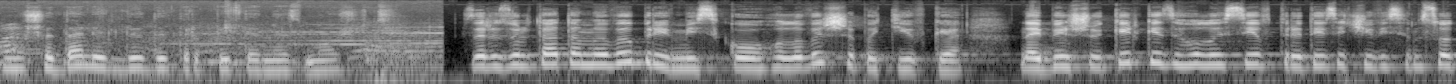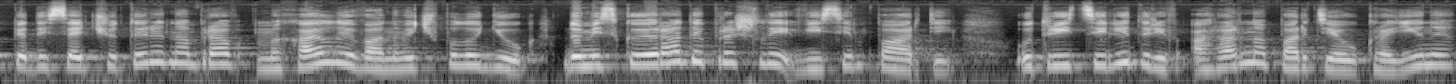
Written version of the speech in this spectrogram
Тому що далі люди терпіти не зможуть. За результатами виборів міського голови Шепетівки найбільшу кількість голосів 3854 набрав Михайло Іванович Полодюк. До міської ради прийшли вісім партій. У трійці лідерів Аграрна партія України,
